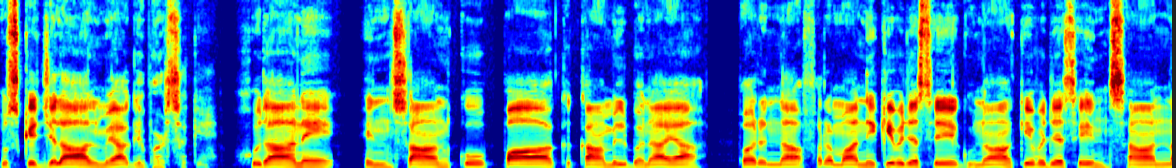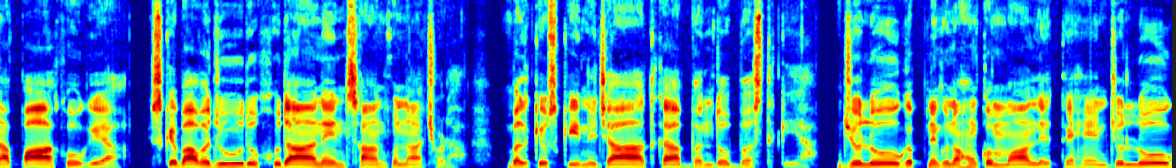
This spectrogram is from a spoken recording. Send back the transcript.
اس کے جلال میں آگے بڑھ سکیں۔ خدا نے انسان کو پاک، کامل بنایا پر نافرمانی کی وجہ سے، گناہ کی وجہ سے انسان ناپاک ہو گیا۔ اس کے باوجود خدا نے انسان کو نہ چھوڑا۔ بلکہ اس کی نجات کا بندوبست کیا۔ جو لوگ اپنے گناہوں کو مان لیتے ہیں، جو لوگ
